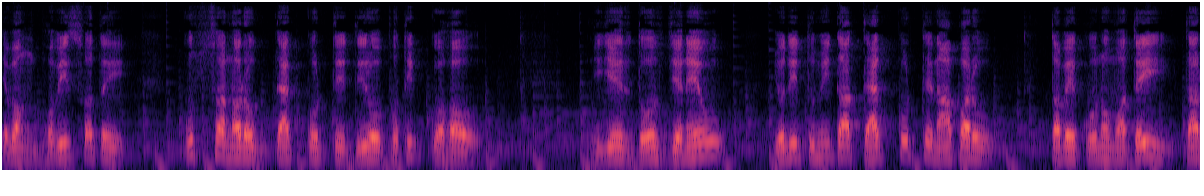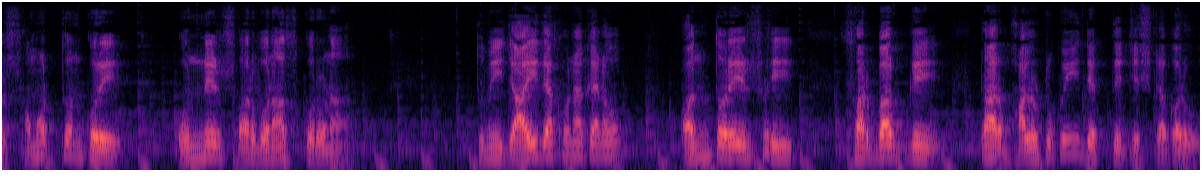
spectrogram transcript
এবং ভবিষ্যতে কুৎসা নরক ত্যাগ করতে দৃঢ় প্রতিজ্ঞ হও। নিজের দোষ জেনেও যদি তুমি তা ত্যাগ করতে না পারো, তবে কোনো মতেই তার সমর্থন করে অন্যের সর্বনাশ করো না। তুমি যাই দেখো না কেন, অন্তরের সহিত সর্বাগ্যে তার ভালোটুকুই দেখতে চেষ্টা করো।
